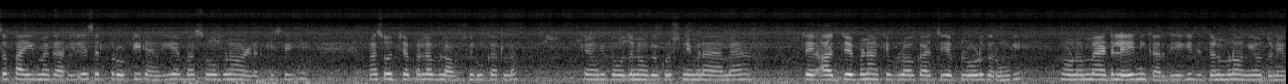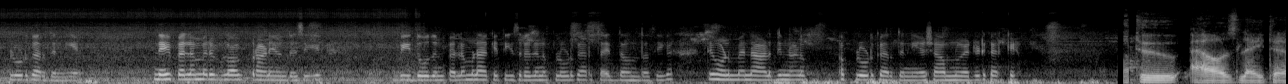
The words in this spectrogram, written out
ਸਫ਼ਾਈ ਮੈਂ ਕਰ ਲਈ ਹੈ ਸਿਰਫ ਰੋਟੀ ਰਹਿੰਦੀ ਹੈ ਬਸ ਉਹ ਬਣਾਉਣ ਲੱਗੀ ਸੀਗੀ। ਮੈਂ ਸੋਚਿਆ ਪਹਿਲਾਂ ਵਲੌਗ ਸ਼ੁਰੂ ਕਰ ਲਾਂ, ਕਿਉਂਕਿ ਦੋ ਦਿਨ ਹੋ ਗਏ ਕੁਝ ਨਹੀਂ ਬਣਾਇਆ ਮੈਂ। ਤੇ ਅੱਜ ਬਣਾ ਕੇ ਵਲੌਗ ਅੱਜ ਹੀ ਅਪਲੋਡ ਕਰੂੰਗੀ। ਹੁਣ ਮੈਂ ਡਿਲੇ ਨਹੀਂ ਕਰਦੀ ਹੈਗੀ ਜਿੱਦਣ ਬਣਾਉਣੀ ਉਦੋਂ ਹੀ ਅਪਲੋਡ ਕਰ ਦਿੰਦੀ ਆ। ਨਹੀਂ ਪਹਿਲਾਂ ਮੇਰੇ ਵਲੌਗ ਪੁਰਾਣੇ ਹੁੰਦੇ ਸੀਗੇ। ਵੀ ਦੋ ਦਿਨ ਪਹਿਲਾਂ ਬਣਾ ਕੇ ਤੀਸਰੇ ਦਿਨ ਅਪਲੋਡ ਕਰਤਾ ਇਦਾਂ ਹੁੰਦਾ ਸੀਗਾ। ਤੇ ਹੁਣ ਮੈਂ ਨਾਲ ਦੀ ਨਾਲ ਅਪਲੋਡ ਕਰ ਦਿੰਦੀ ਆ ਸ਼ਾਮ ਨੂੰ ਐਡਿਟ ਕਰਕੇ। Two hours later.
